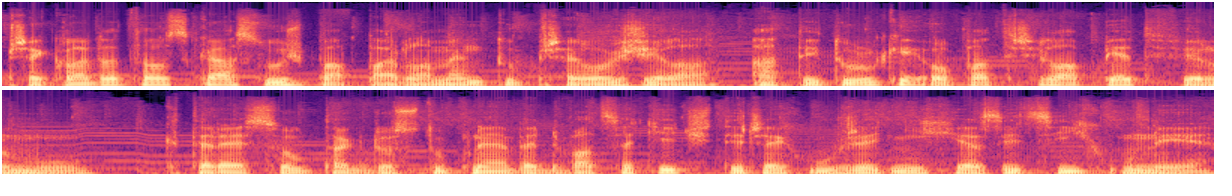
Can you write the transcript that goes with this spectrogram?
Překladatelská služba parlamentu přeložila a titulky opatřila pět filmů, které jsou tak dostupné ve 24 úředních jazycích Unie.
